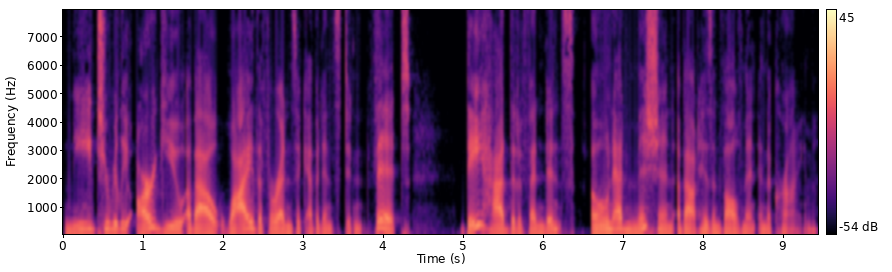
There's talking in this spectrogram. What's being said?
need to really argue about why the forensic evidence didn't fit. They had the defendant's own admission about his involvement in the crime.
